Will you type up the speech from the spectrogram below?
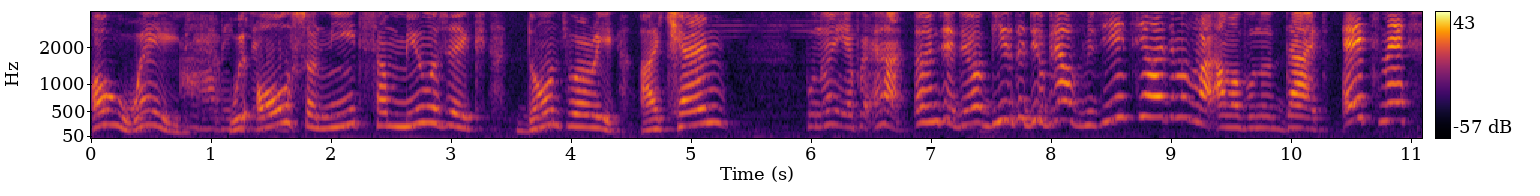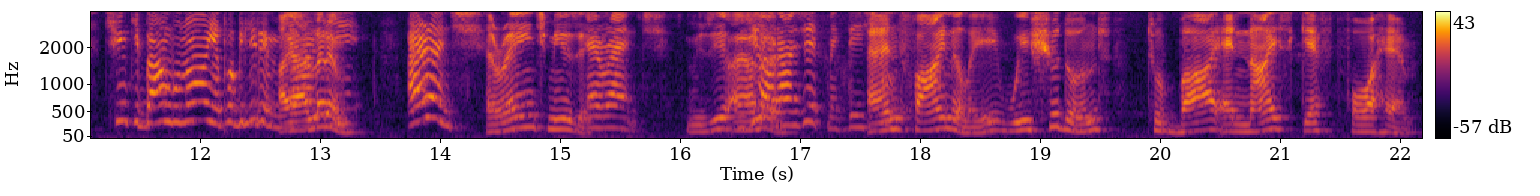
Oh wait, Aa, we also need some music. Don't worry, I can... Bunu yapar. Ha, önce diyor bir de diyor biraz müziğe ihtiyacımız var ama bunu dert etme. Çünkü ben bunu yapabilirim. Ayarlarım. Yani, arrange. Arrange music. Arrange. Müziği Müziği aranje etmek değişik. And finally, we shouldn't to buy a nice gift for him.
